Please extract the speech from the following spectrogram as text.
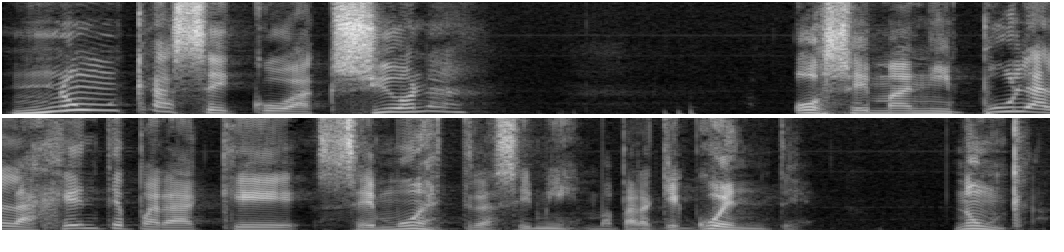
nunca se coacciona o se manipula a la gente para que se muestre a sí misma, para que cuente. Nunca.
